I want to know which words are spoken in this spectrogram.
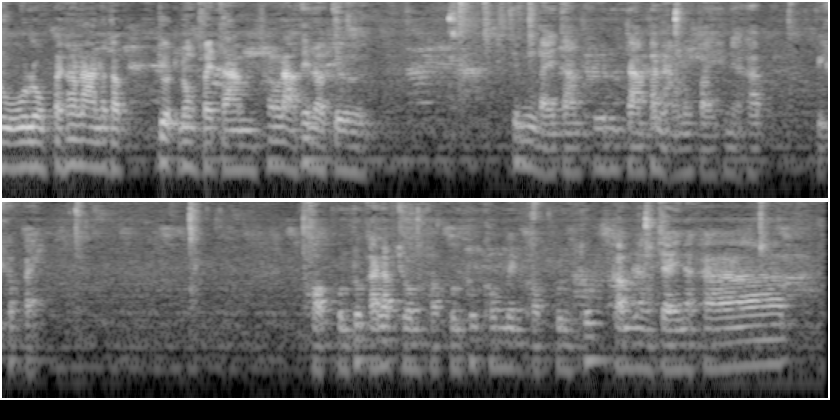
รูลงไปข้างล่างแล้วกับหยดลงไปตามข้างล่างที่เราเจอที่มันไหลตามพื้นตามผนังลงไปเนี่ยครับ ปิดเข้าไป ขอบคุณทุกการรับชม ขอบคุณทุกคอมเมนต์ขอบคุณทุกกำลังใจนะครับ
